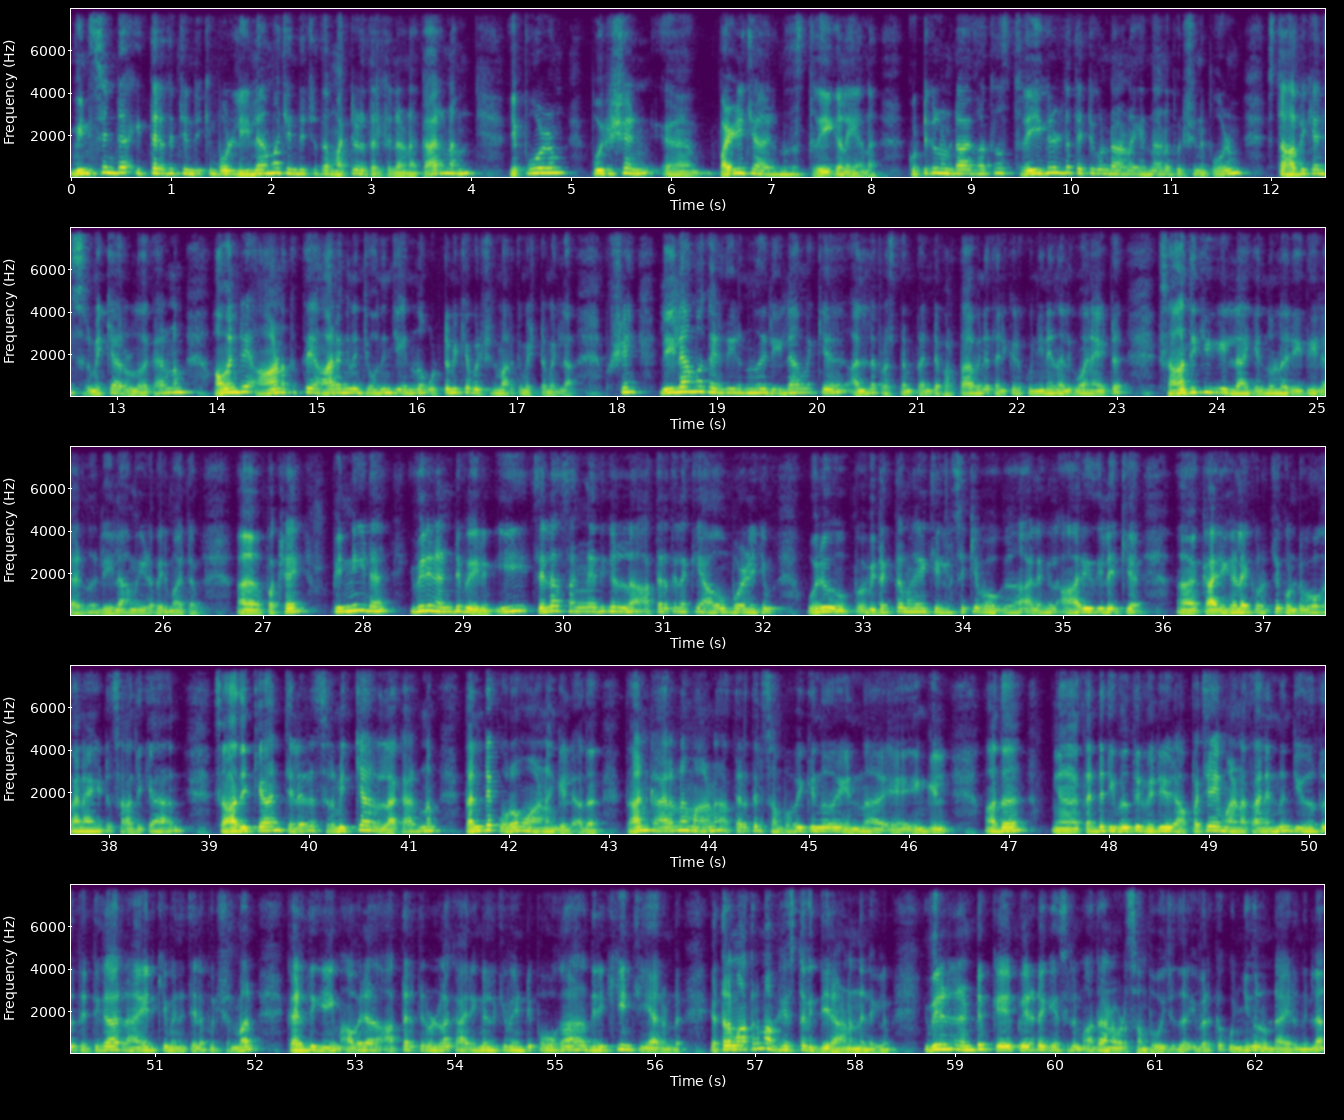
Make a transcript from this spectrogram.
വിൻസെന്റ് ഇത്തരത്തിൽ ചിന്തിക്കുമ്പോൾ ലീലാമ ചിന്തിച്ചത് മറ്റൊരു തരത്തിലാണ്. കാരണം എപ്പോഴും പുരുഷൻ പഴിചാരുന്നത് പഴി ചാരുന്നത് സ്ത്രീകളെയാണ്. കുട്ടികളുണ്ടാകാത്തത് സ്ത്രീകളുടെ തെറ്റുകൊണ്ടാണ് എന്നാണ് പുരുഷൻ എപ്പോഴും സ്ഥാപിക്കാൻ ശ്രമിക്കാറുള്ളത്? കാരണം അവന്റെ ആണത്തത്തെ ആരെങ്കിലും ചോദ്യം ചെയ്യുന്നത് ഒട്ടുമിക്ക പുരുഷന്മാർക്കും ഇഷ്ടമില്ല. പക്ഷേ ലീലാമ്മ കരുതിയിരുന്നത് ലീലാമ്മയ്ക്ക് അല്ല പ്രശ്നം. തന്റെ ഭർത്താവിന് തനിക്കൊരു കുഞ്ഞിനെ നൽകുവാനായിട്ട് സാധിക്കുകയില്ല എന്നുള്ള രീതിയിലായിരുന്നു ലീലാമ്മയുടെ പെരുമാറ്റം. പക്ഷേ പിന്നീട് ഇവർ രണ്ടുപേരും ഈ ചില സംഗതികളിൽ അത്തരത്തിലൊക്കെ ആകുമ്പോഴേക്കും ഒരു വിദഗ്ധമായ ചികിത്സയ്ക്ക് പോകുക അല്ലെങ്കിൽ ആ രീതിയിലേക്ക് കാര്യങ്ങളെക്കുറിച്ച് കൊണ്ടുപോകാനായിട്ട് സാധിക്കാൻ സാധിക്കാൻ ചിലർ ശ്രമിക്കാറില്ല. കാരണം തന്റെ കുറവാണെങ്കിൽ അത് താൻ കാരണമാണ് അത്തരത്തിൽ സംഭവിക്കുന്നത് എന്ന് എങ്കിൽ അത് തന്റെ ജീവിതത്തിൽ വലിയൊരു അപചയമാണ്. താൻ എന്നും ജീവിതത്തിൽ തെറ്റുകാരനായിരിക്കുമെന്ന് ചില പുരുഷന്മാർ കരുതുകയും അവർ അത്തരത്തിലുള്ള കാര്യങ്ങൾക്ക് വേണ്ടി പോകാതിരിക്കുകയും ചെയ്യാറുണ്ട്. എത്രമാത്രം അഭ്യസ്ത വിദ്യരാണെന്നുണ്ടെങ്കിലും ഇവരുടെ രണ്ട് പേരുടെ കേസിലും അതാണ് അവിടെ സംഭവിച്ചത്. ഇവർക്ക് കുഞ്ഞുങ്ങളുണ്ടായിരുന്നില്ല.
